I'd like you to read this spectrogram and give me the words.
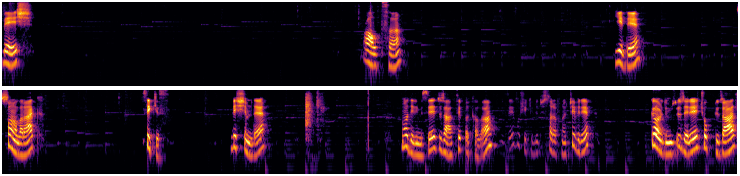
5 6 7 son olarak 8 ve şimdi modelimizi düzeltip bakalım. Bu şekilde düz tarafına çevirip gördüğümüz üzere çok güzel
